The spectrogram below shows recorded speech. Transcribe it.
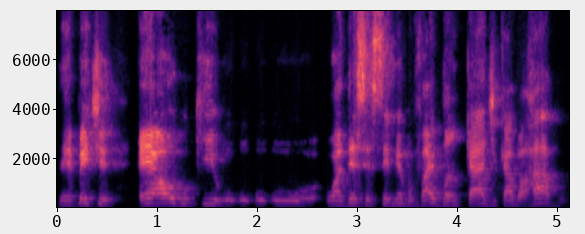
De repente, é algo que o, o, o, ADCC mesmo vai bancar de cabo a rabo?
